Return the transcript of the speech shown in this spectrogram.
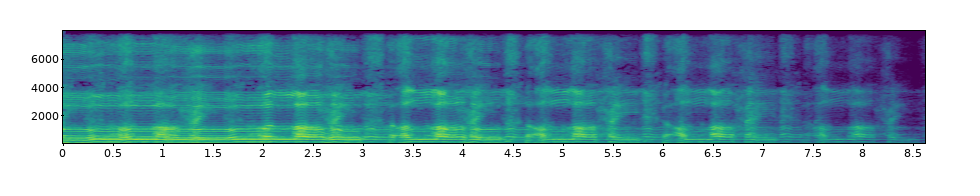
اللہ اللہ اللہ ہے اللہ ہے اللہ ہے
